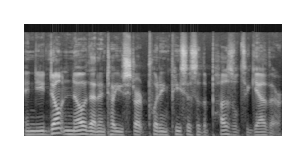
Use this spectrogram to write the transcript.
And you don't know that until you start putting pieces of the puzzle together.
